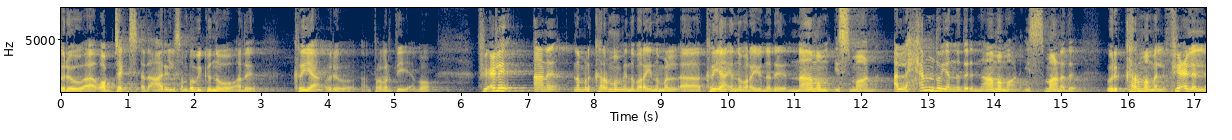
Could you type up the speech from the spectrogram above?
ഒരു ഒബ്ജക്റ്റ് അത് ആരിൽ സംഭവിക്കുന്നുവോ അത് ക്രിയ ഒരു പ്രവൃത്തി. അപ്പോ ഫേൽ ആണ് നമ്മൾ കർമ്മം എന്ന് പറയും നമ്മൾ ക്രിയ എന്ന് പറയുന്നത് നാമം ഇസ്മാൻ. അൽഹംദു എന്നതൊരു നാമമാണ്. ഇസ്മാണത് ഒരു കർമ്മമല്ല ഫിഅലല്ല.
